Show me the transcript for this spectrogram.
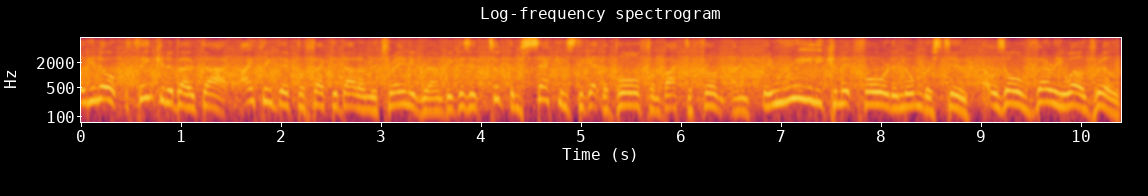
Well, you know, thinking about that, I think they've perfected that on the training ground because it took them seconds to get the ball from back to front and they really commit forward in numbers too. That was all very well drilled.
